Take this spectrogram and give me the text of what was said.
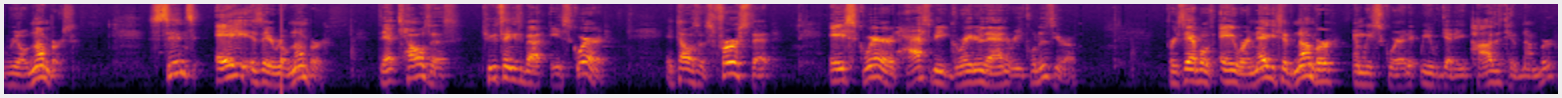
real numbers. Since a is a real number, that tells us two things about a squared it tells us first that a squared has to be greater than or equal to 0. For example, if a were a negative number and we squared it, we would get a positive number.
